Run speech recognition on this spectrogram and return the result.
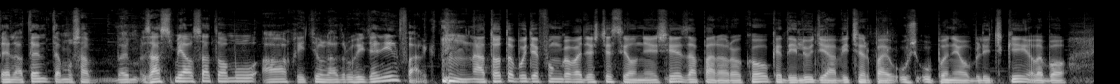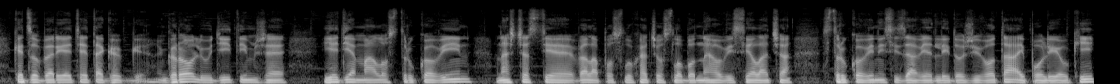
ten a ten, tomu sa, zasmial sa tomu a chytil na druhý deň infarkt. A toto bude fungovať ešte silnejšie za pár rokov, kedy ľudia vyčerpajú už úplne obličky, lebo keď zoberiete, tak gro ľudí tým, že jedia málo strukovín. Našťastie veľa posluchačov Slobodného vysielača strukoviny si zaviedli do života, aj polievky,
